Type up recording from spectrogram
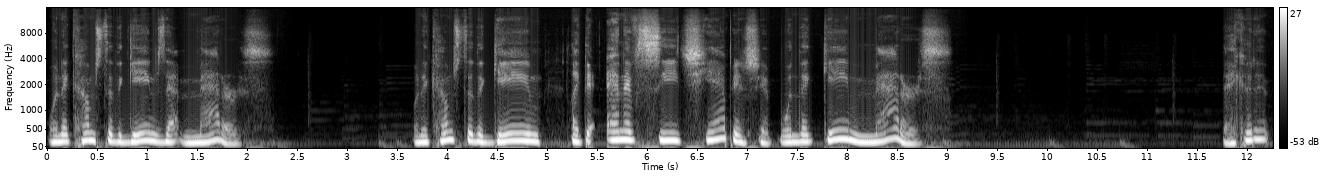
when it comes to the games that matters, when it comes to the game like the NFC championship, when the game matters, they couldn't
